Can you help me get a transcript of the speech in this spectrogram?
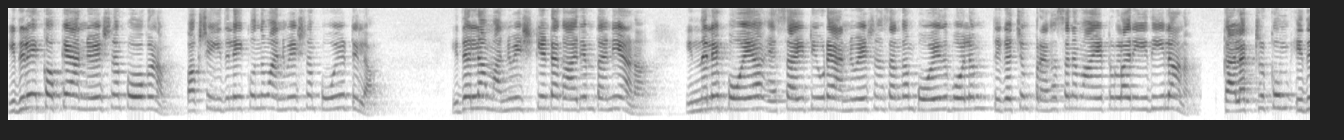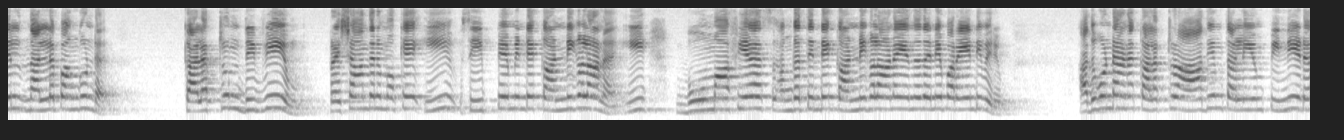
ഇതിലേക്കൊക്കെ അന്വേഷണം പോകണം. പക്ഷെ ഇതിലേക്കൊന്നും അന്വേഷണം പോയിട്ടില്ല. ഇതെല്ലാം അന്വേഷിക്കേണ്ട കാര്യം തന്നെയാണ്. ഇന്നലെ പോയ എസ് ഐ ടിയുടെ അന്വേഷണ സംഘം പോയതുപോലും തികച്ചും പ്രഹസനമായിട്ടുള്ള രീതിയിലാണ്. കലക്ടർക്കും ഇതിൽ നല്ല പങ്കുണ്ട്. കലക്ടറും ദിവ്യയും പ്രശാന്തനും ഒക്കെ ഈ സി പി എമ്മിന്റെ കണ്ണികളാണ് ഈ ഭൂമാഫിയ സംഘത്തിന്റെ കണ്ണികളാണ് എന്ന് തന്നെ പറയേണ്ടി വരും. അതുകൊണ്ടാണ് കളക്ടർ ആദ്യം തള്ളിയും പിന്നീട്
